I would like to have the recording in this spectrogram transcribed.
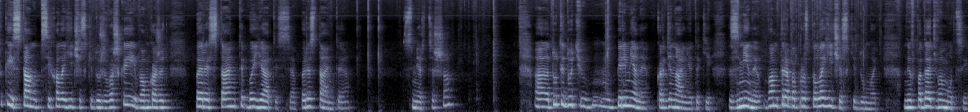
такий стан психологічний дуже важкий. Вам кажуть, перестаньте боятися, перестаньте. Смерть це що? Тут ідуть м, переміни кардинальні такі, зміни. Вам треба просто логічно думати, не впадати в емоції.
